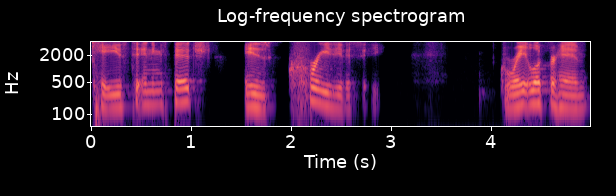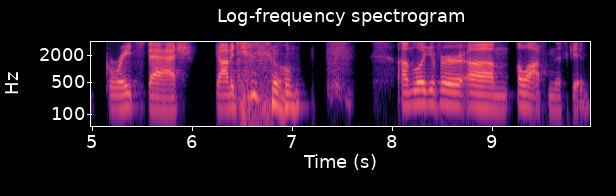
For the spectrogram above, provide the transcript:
Ks to innings pitched is crazy to see. Great look for him. Great stash. Got to give it to him. I'm looking for um, a lot from this kid.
